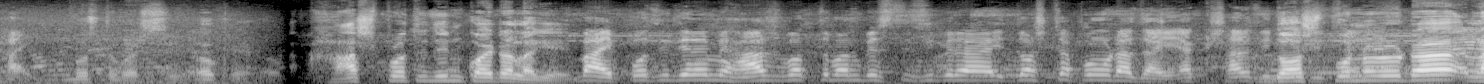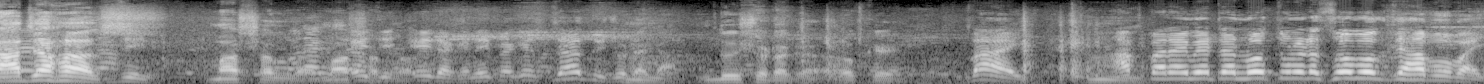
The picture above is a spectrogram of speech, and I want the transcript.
খায়। বুঝতে পারছি ওকে হাঁস প্রতিদিন কয়টা লাগে? ভাই প্রতিদিন আমি হাঁস বর্তমান বেচতেছি প্রায় দশটা পনেরোটা যায় এক সাড়ে তিন দশ কেজি পনেরোটা রাজা হাঁস? জি। যে মার্শাল্লাহ এই দেখেন এই প্যাকেজটা দুইশো টাকা। দুইশো টাকা ওকে। ভাই আপনার আমি একটা নতুন একটা চমক দেখাবো ভাই।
